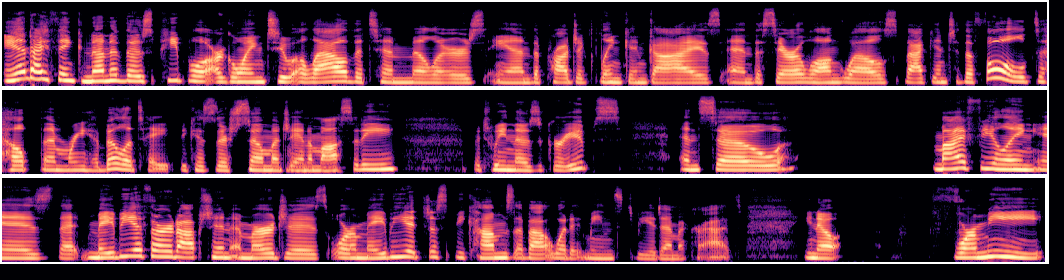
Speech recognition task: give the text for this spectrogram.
And I think none of those people are going to allow the Tim Millers and the Project Lincoln guys and the Sarah Longwells back into the fold to help them rehabilitate because there's so much Mhm. animosity between those groups. And so my feeling is that maybe a third option emerges, or maybe it just becomes about what it means to be a Democrat. You know, for me,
